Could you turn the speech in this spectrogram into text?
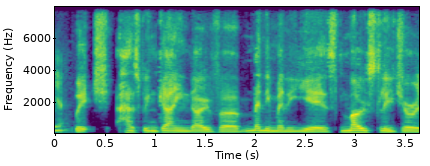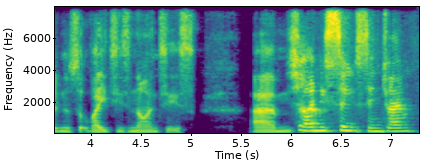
yeah. which has been gained over many, many years, mostly during the sort of 80s and 90s. Um, Shiny suit syndrome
